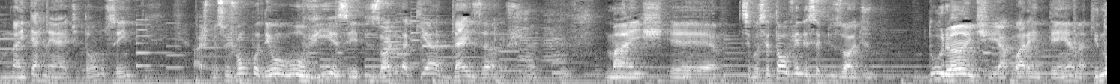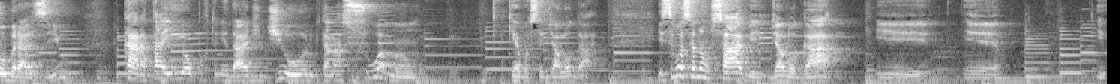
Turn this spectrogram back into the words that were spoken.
na internet, então eu não sei, as pessoas vão poder ouvir esse episódio daqui a 10 anos, né? Mas é, se você está ouvindo esse episódio durante a quarentena aqui no Brasil, cara, tá aí a oportunidade de ouro que está na sua mão, que é você dialogar. E se você não sabe dialogar e, e- e-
